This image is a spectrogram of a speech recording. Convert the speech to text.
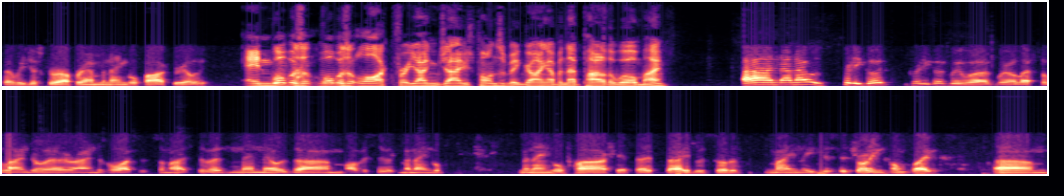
so we just grew up around Menangle Park, really. And what was it? What was it like for a young James Ponsonby growing up in that part of the world, mate? Uh, no, no, it was pretty good, pretty good. We were we were left alone to our own devices for most of it, and then there was um, obviously with Menangle, Menangle Park at that stage was sort of mainly just a trotting complex, um,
